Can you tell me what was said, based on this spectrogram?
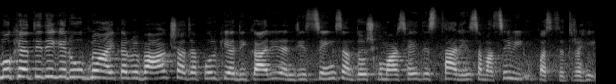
मुख्य अतिथि के रूप में आयकर विभाग, शाजापुर के अधिकारी रंजीत सिंह, संतोष कुमार सहित स्थानीय समाजसेवी उपस्थित रहे।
